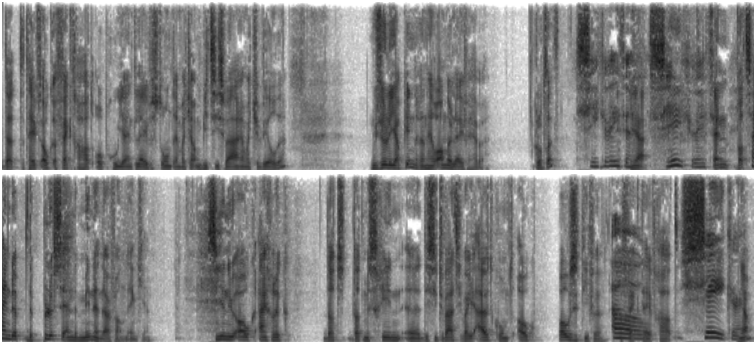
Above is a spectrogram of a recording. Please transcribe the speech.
dat, dat heeft ook effect gehad op hoe jij in het leven stond en wat jouw ambities waren en wat je wilde. Nu zullen jouw kinderen een heel ander leven hebben. Klopt dat? Zeker weten. Ja. Zeker weten. En wat zijn de, de plussen en de minnen daarvan, denk je? Zie je nu ook eigenlijk dat, dat misschien eh, de situatie waar je uitkomt ook positieve Oh. effecten heeft gehad? Zeker. Ja?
